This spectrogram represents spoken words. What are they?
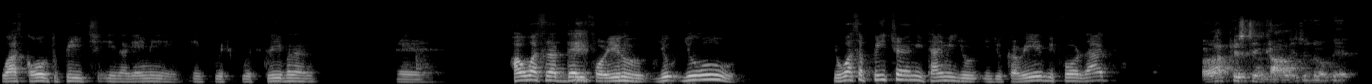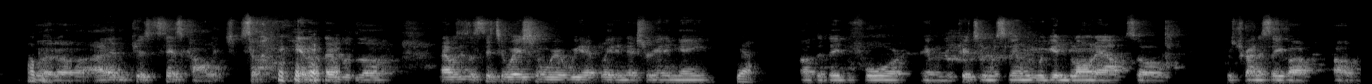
was called to pitch in a game in, in, with with Cleveland. Uh, how was that day for you? You you you was a pitcher any time in your in your career before that? Well, I pitched in college a little bit, Okay. but uh, I hadn't pitched since college. So you know that was uh, that was just a situation where we had played an extra inning game. Yeah. Uh, the day before, and when the pitching was slim, we were getting blown out. So was trying to save our, our,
